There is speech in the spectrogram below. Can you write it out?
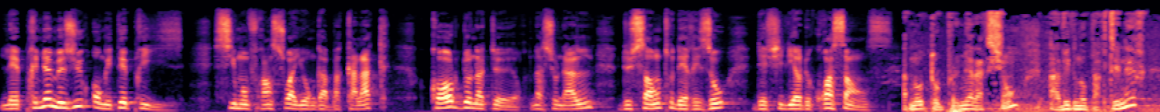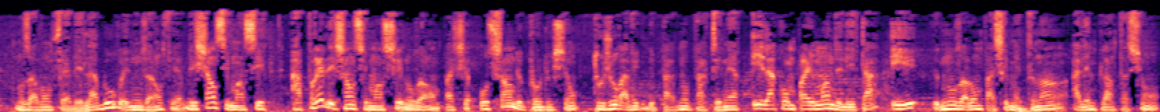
les premières mesures ont été prises. Simon-François Yonga Bakalak, coordonnateur national du Centre des réseaux des filières de croissance. Notre première action avec nos partenaires, nous avons fait des labours et nous allons faire des champs sémenciers. Après les champs sémenciers, nous allons passer au champ de production, toujours avec nos partenaires et l'accompagnement de l'État. Et nous allons passer maintenant à l'implantation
